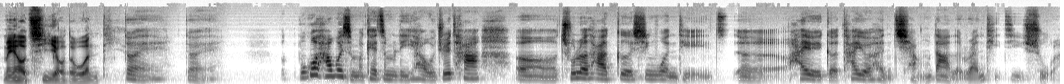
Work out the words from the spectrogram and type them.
没有汽油的问题。对对。不过他为什么可以这么厉害？我觉得他呃，除了他的个性问题，呃，还有一个他有很强大的软体技术啦。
